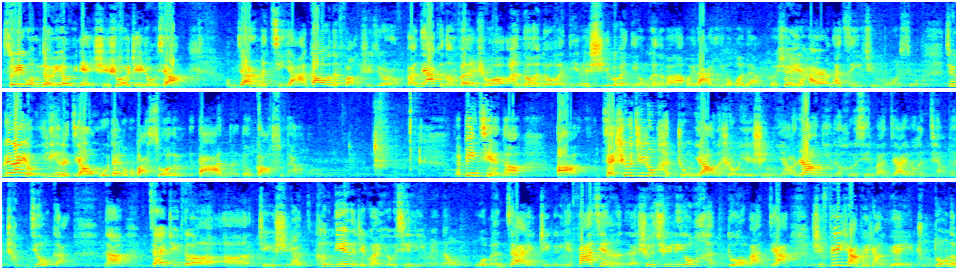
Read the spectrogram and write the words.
所以我们等于有一点是说，这种像我们叫什么挤牙膏的方式，就是玩家可能问说很多很多问题，问十个问题，我们可能帮他回答一个或两个，剩下还是让他自己去摸索，就跟他有一定的交互，但又不把所有的答案呢都告诉他。那并且呢，啊，在社区中很重要的时候，也是你要让你的核心玩家有很强的成就感。那在这个呃这个使得坑爹的这款游戏里面呢，我们在这个也发现了，在社区里有很多玩家是非常非常愿意主动的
